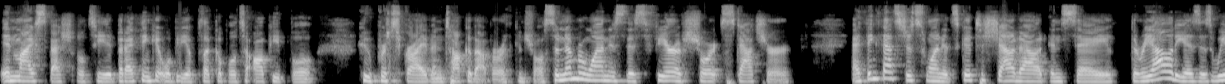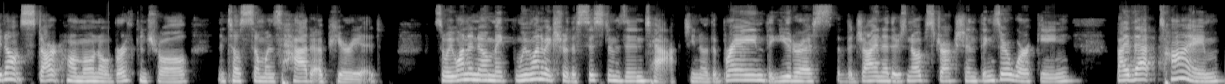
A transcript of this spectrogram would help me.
in my specialty, but I think it will be applicable to all people who prescribe and talk about birth control. So number one is this fear of short stature. I think that's just one. It's good to shout out and say the reality is is we don't start hormonal birth control until someone's had a period. So we want to know make we want to make sure the system's intact, you know, the brain, the uterus, the vagina, there's no obstruction, things are working by that time,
